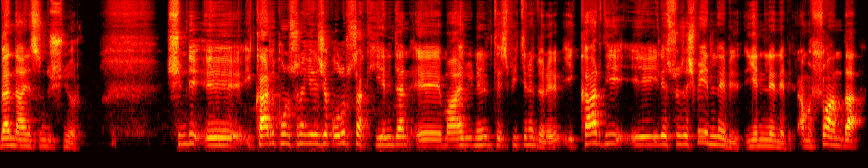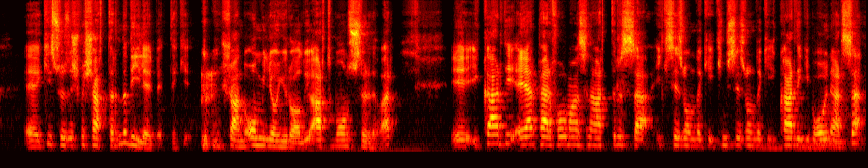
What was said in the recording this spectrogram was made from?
Ben de aynısını düşünüyorum. Şimdi e, Icardi konusuna gelecek olursak yeniden e, Mahir Ünal'in tespitine dönelim. Icardi e, ile sözleşme yenilenebilir, yenilenebilir. ama şu anda e, ki sözleşme şartlarında değil elbette ki. şu anda 10 milyon euro alıyor artı bonusları da var. E, Icardi eğer performansını arttırırsa ilk sezondaki ikinci sezondaki Icardi gibi oynarsa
